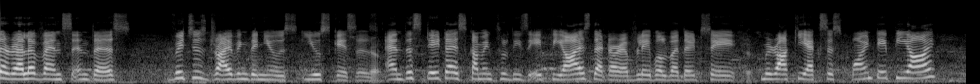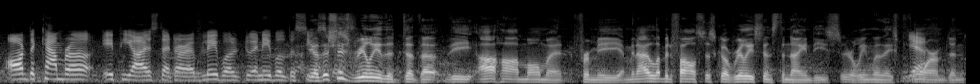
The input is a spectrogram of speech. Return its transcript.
the relevance in this, which is driving the new use cases. Yeah. And this data is coming through these APIs that are available, whether it's a yeah. Meraki Access Point API or the camera APIs that are available to enable the Yeah, this case. is really the, the, the, aha moment for me. I mean, I've been following Cisco really since the 90s, early when they yeah. formed, and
